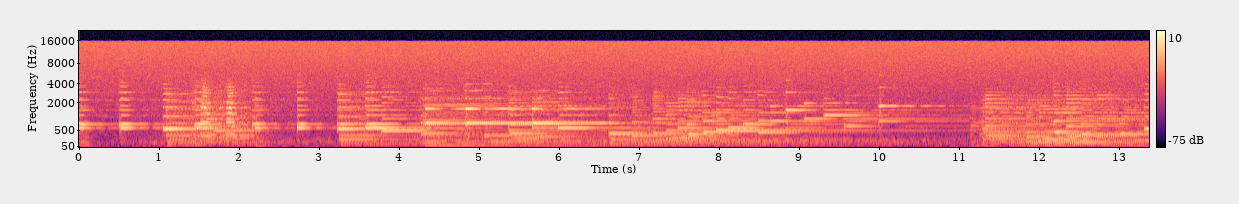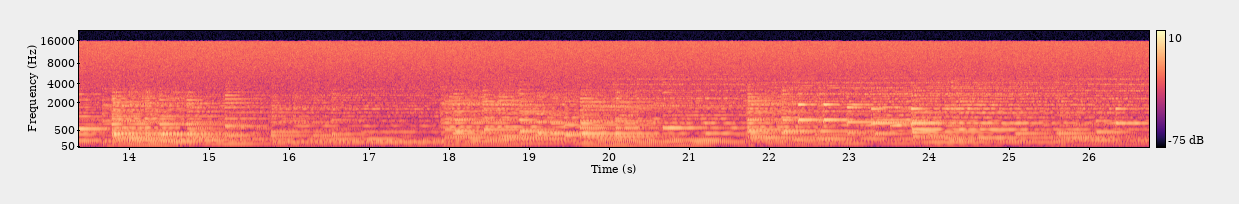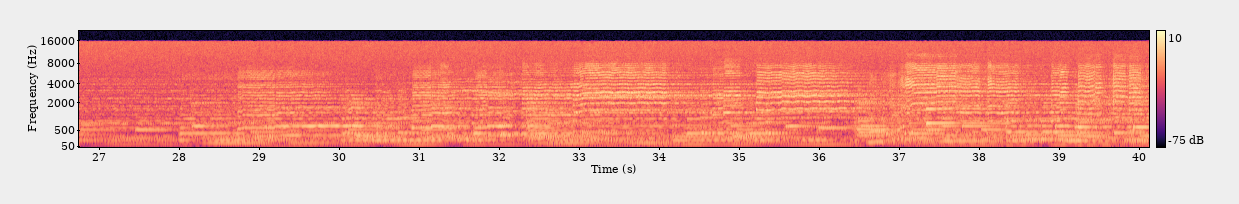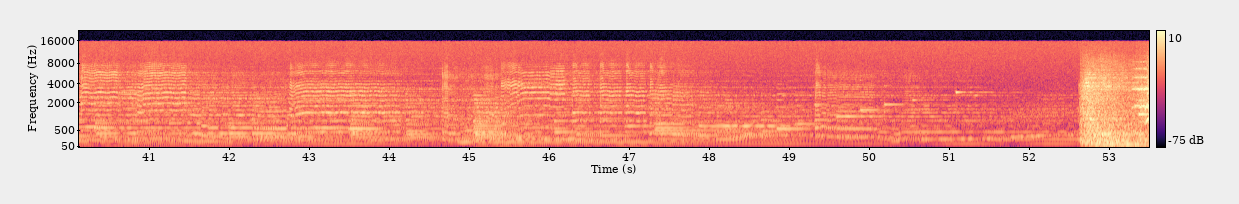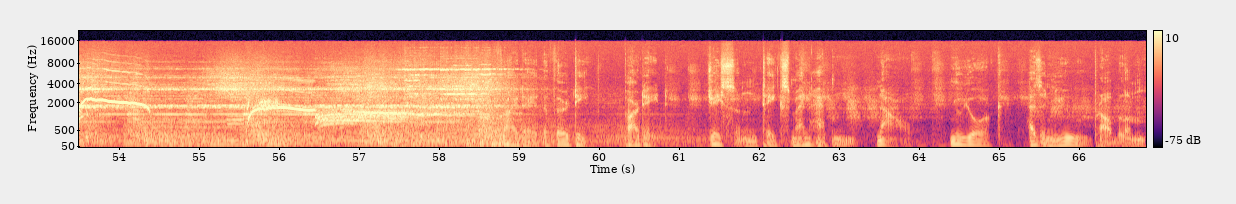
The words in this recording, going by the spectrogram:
Friday 13th, Part 8. Jason takes Manhattan. Now, New York has a new problem.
